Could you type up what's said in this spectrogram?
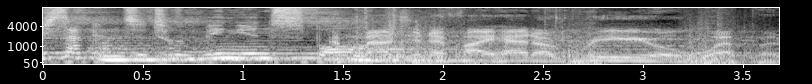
seconds until minions spawn. Imagine if I had a real weapon.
